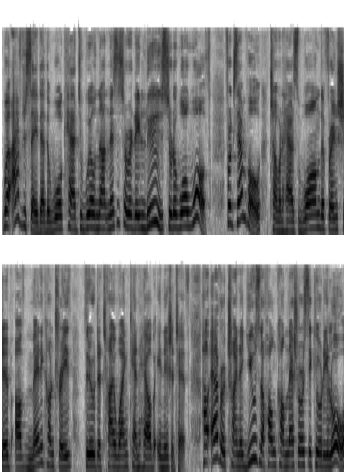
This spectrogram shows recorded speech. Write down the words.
Well, I have to say that the war cat will not necessarily lose to the war wolf. For example, Taiwan has won the friendship of many countries through the Taiwan Can Help initiative. However, China used the Hong Kong national security law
